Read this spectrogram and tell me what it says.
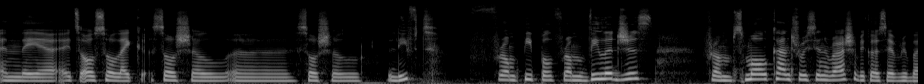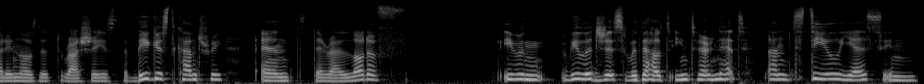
And they, uh, it's also like social, uh, social lift from people from villages, from small countries in Russia, because everybody knows that Russia is the biggest country, and there are a lot of even villages without internet and still yes in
